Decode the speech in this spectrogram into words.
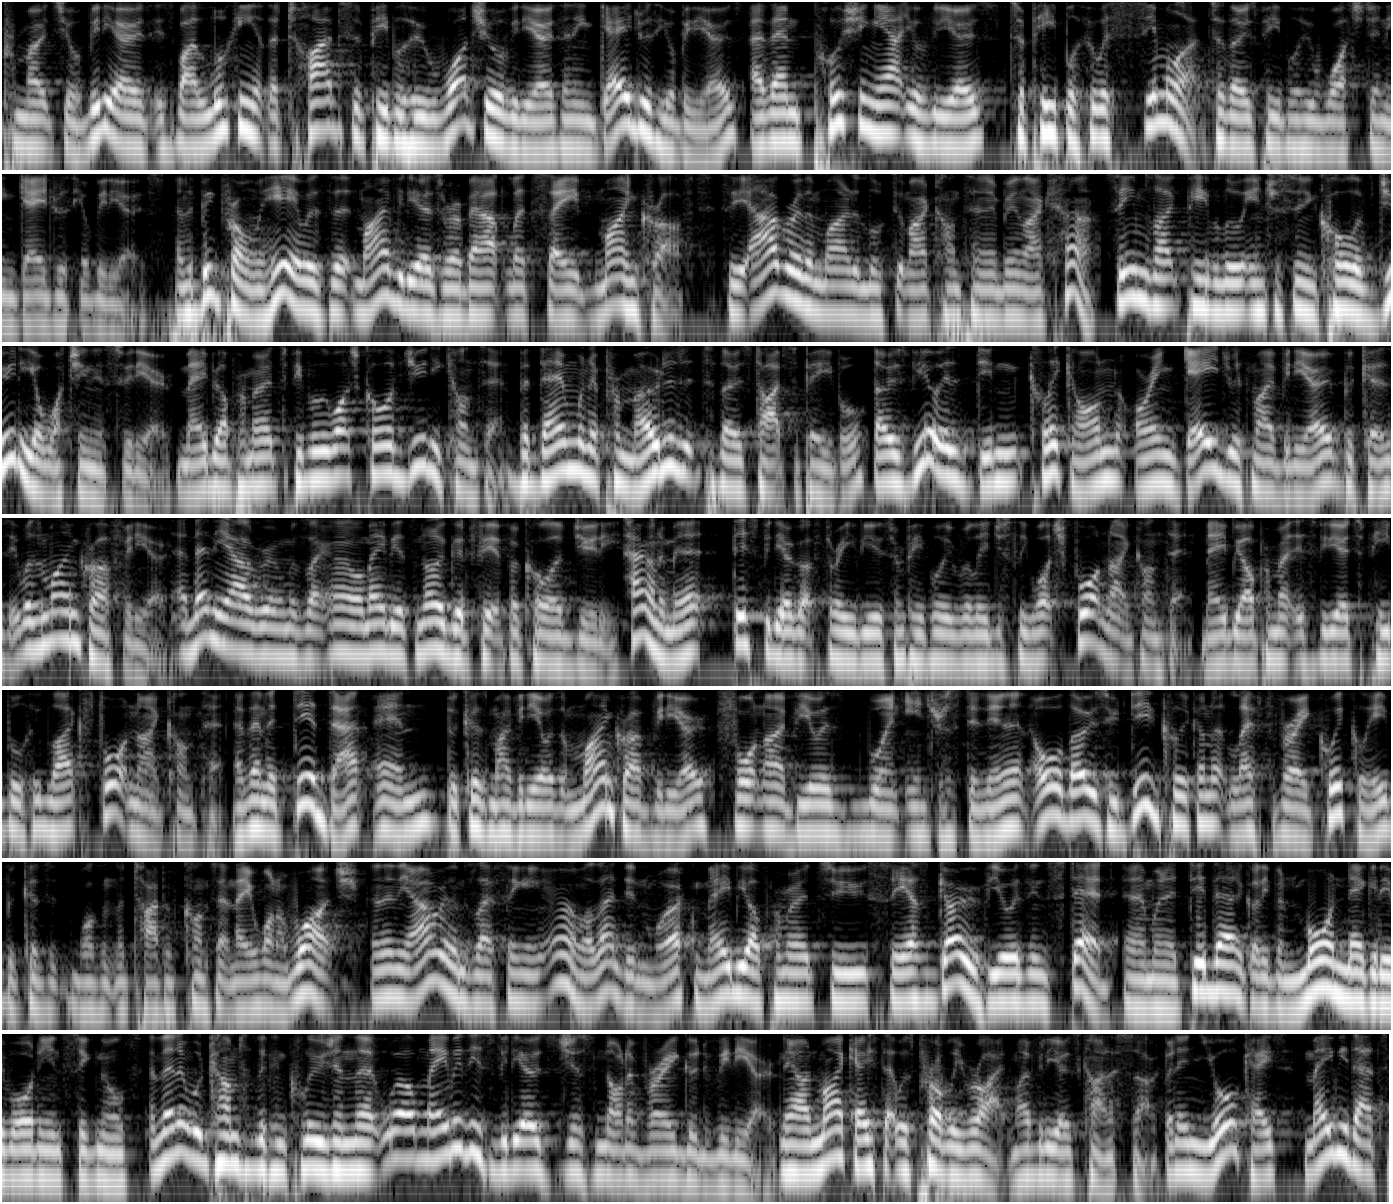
promotes your videos is by looking at the types of people who watch your videos and engage with your videos, and then pushing out your videos to people who are similar to those people who watched and engaged with your videos. And the big problem here was that my videos were about, let's say, Minecraft. So the algorithm might have looked at my content and been like, huh, seems like people who are interested in Call of Duty are watching this video. Maybe I'll promote it to people who watch Call of Duty content. But then when it promoted it to those types of people, those viewers didn't click on or engage with my video because it was a Minecraft video. And then the algorithm was like, oh, well, maybe it's not a good fit for Call of Duty. Hang on a minute, this video got three views from people who religiously watch Fortnite content. Maybe I'll promote this video to people who like Fortnite content. And then it did that, and because my video was a Minecraft video, Fortnite viewers weren't interested in it, or those who did click on it left very quickly because it wasn't the type of content they want to watch. And then the algorithm's left thinking, oh, well, that didn't work. Maybe I'll promote it to CSGO viewers instead. And when it did that, it got even more negative audience signals. And then it would come to the conclusion that, well, maybe this video is just not a very good video. Now, in my case, that was probably right. My videos kind of suck. But in your case, maybe that's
